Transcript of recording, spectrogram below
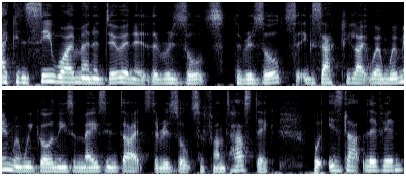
I can see why men are doing it. The results, the results, exactly like when women, when we go on these amazing diets, the results are fantastic. But is that living?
